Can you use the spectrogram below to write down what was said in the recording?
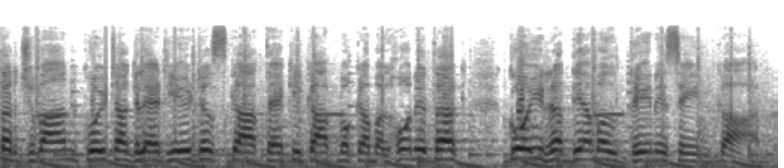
ترجمان کوئٹہ گلیڈیٹرز کا تحقیقات مکمل ہونے تک کوئی رد عمل دینے سے انکار۔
